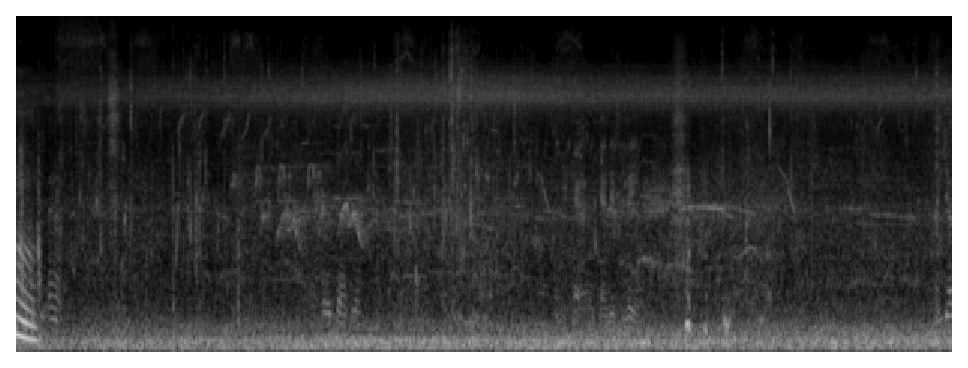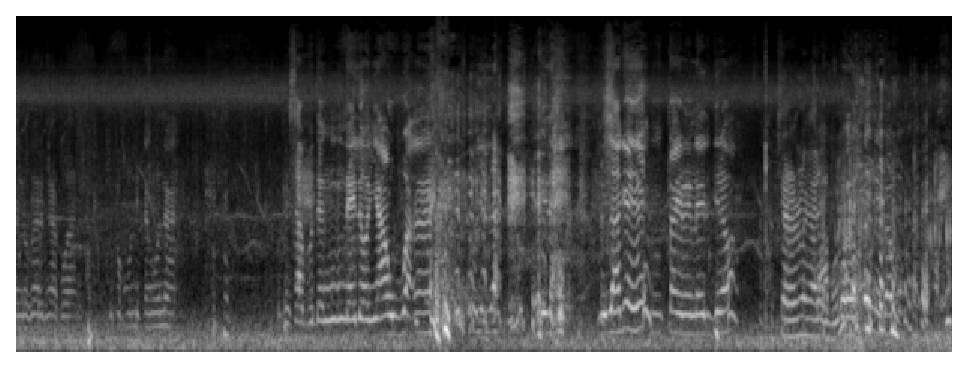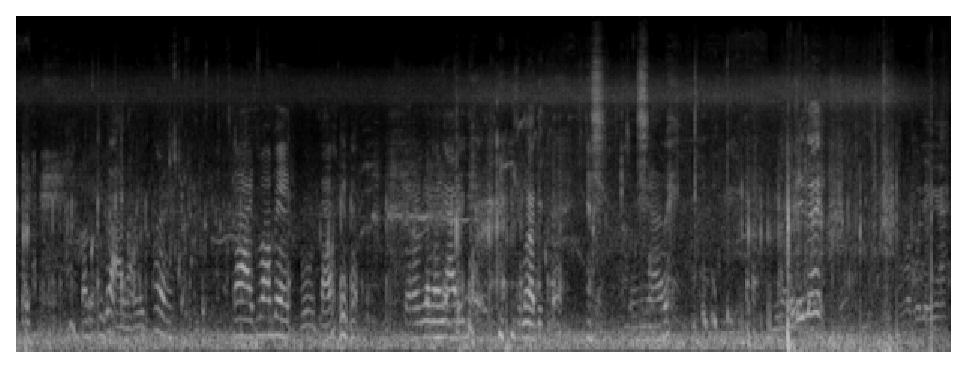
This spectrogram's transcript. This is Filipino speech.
Hmm. Diyan lugar nga kuha. Di pa munit ang una. Pagkasabot ang nylon niya, uwa ka. Lang. Lagi eh. Tayo ng nylon ginawa. Sarap lang nga Abo na. Nagabo. Pagod ka, anak pa eh. Guys, sumabit. Puta. Sarap lang nangyari dyan. Sumabit pa. Nangyari. Uli na eh. Mabuli nga.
